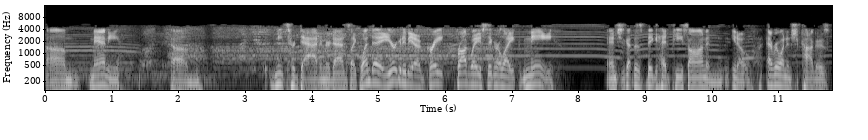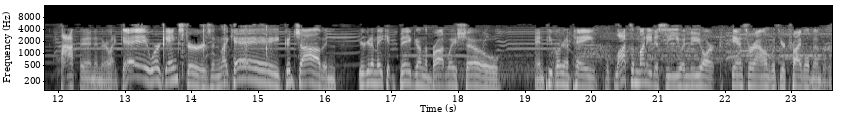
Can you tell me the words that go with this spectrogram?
um, Mammy um, meets her dad, and her dad's like, "One day you're going to be a great Broadway singer like me." and she's got this big headpiece on and you know everyone in chicago's clapping and they're like hey we're gangsters and like hey good job and you're going to make it big on the broadway show and people are going to pay lots of money to see you in new york dance around with your tribal members.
